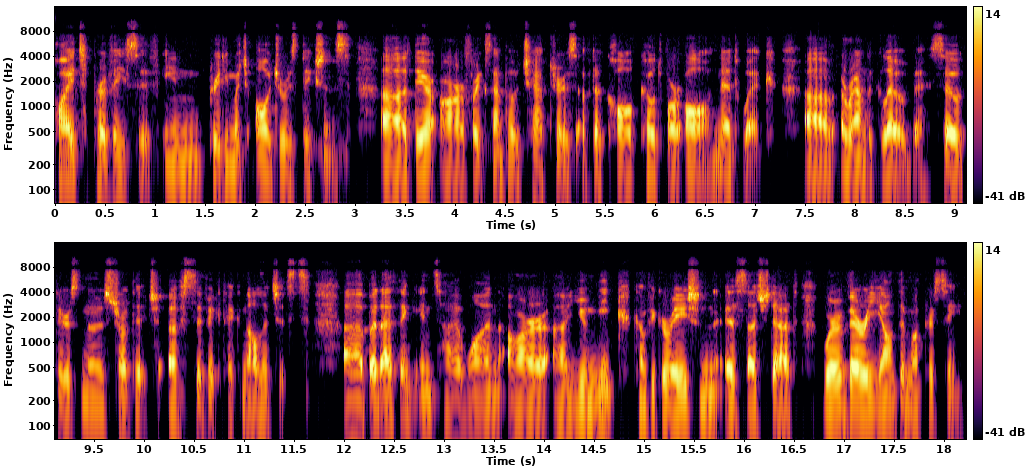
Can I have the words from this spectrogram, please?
quite pervasive in pretty much all jurisdictions. Uh, there are, for example, chapters of the Code for All network uh, around the globe. So there's no shortage of civic technologists. Uh, but I think in Taiwan, our uh, unique configuration is such that we're a very young democracy.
